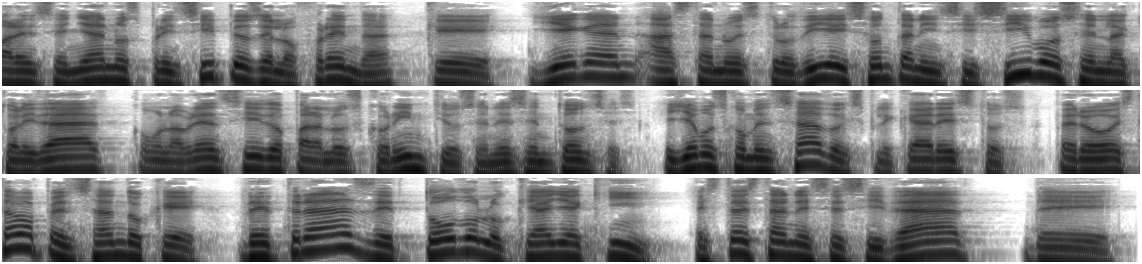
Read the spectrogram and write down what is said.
para enseñarnos principios de la ofrenda que llegan hasta nuestro día y son tan incisivos en la actualidad como lo habrían sido para los corintios en ese entonces. Y ya hemos comenzado a explicar estos, pero estaba pensando que detrás de todo lo que hay aquí está esta necesidad de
